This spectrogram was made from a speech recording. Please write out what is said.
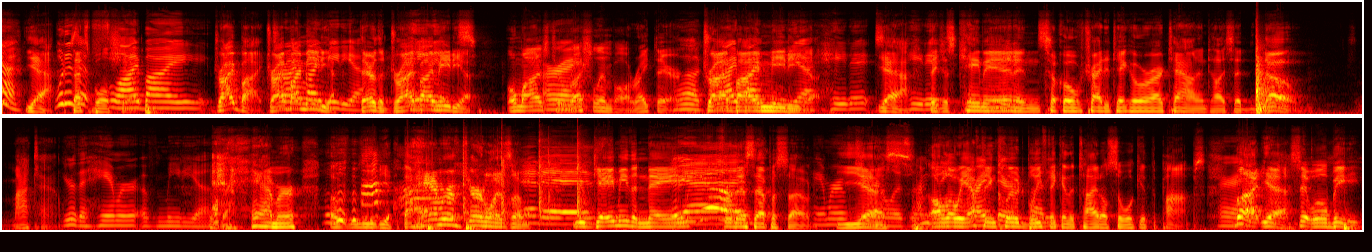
yeah, yeah. What is that's it? bullshit. Fly by. Drive by, drive by Drive-by media. media. They're the drive by media. it. Media. Homage All to right. Rush Limbaugh, right there. Uh, drive by media. Hate it. Yeah, Hate they it. just came in Hate and it. took over, tried to take over our town until I said no. It's my town. You're the hammer of media. the hammer of media, the hammer of journalism. It is. You gave me the name for this episode. Hammer of yes. journalism. I'm Although we have to right there, include buddy. Bliefnick in the title, so we'll get the pops. All right. But yes, it will be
